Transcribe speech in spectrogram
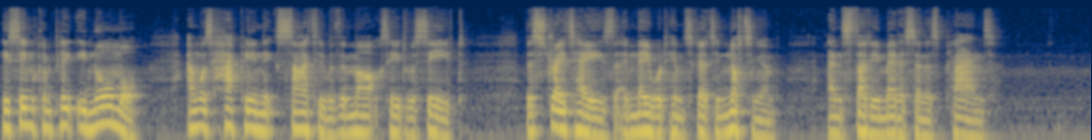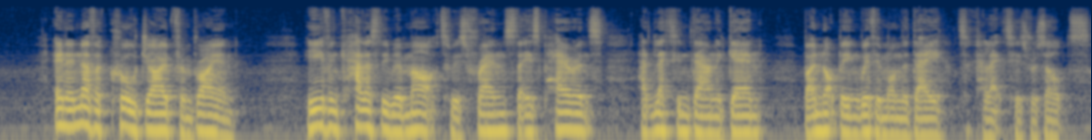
he seemed completely normal and was happy and excited with the marks he'd received, the straight A's that enabled him to go to Nottingham and study medicine as planned. In another cruel jibe from Brian, he even callously remarked to his friends that his parents had let him down again by not being with him on the day to collect his results.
